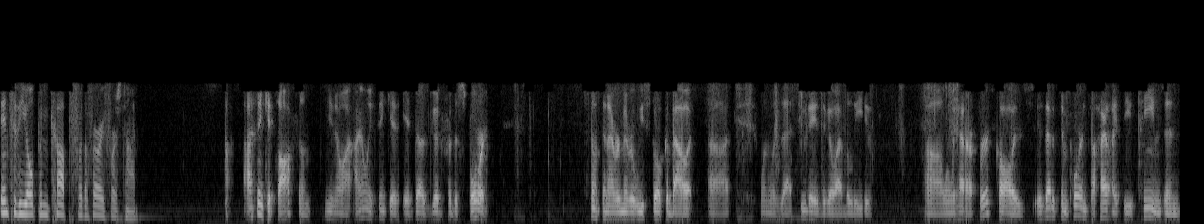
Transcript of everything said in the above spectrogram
into the Open Cup for the very first time? I think it's awesome. You know, I only think it, it does good for the sport. Something I remember we spoke about uh, when was that? Two days ago, I believe, uh, when we had our first call, is is that it's important to highlight these teams and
